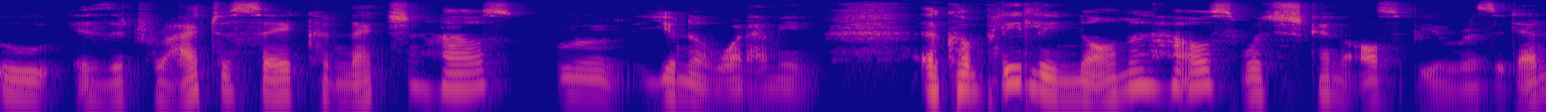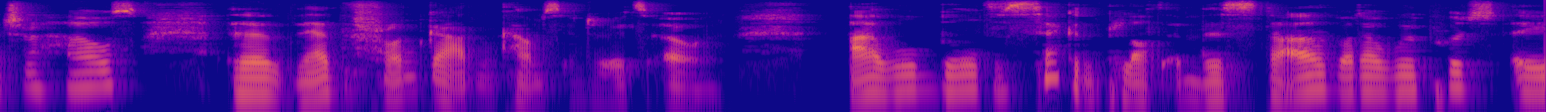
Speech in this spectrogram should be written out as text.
Ooh, is it right to say connection house? Mm, you know what I mean. A completely normal house, which can also be a residential house, uh, there the front garden comes into its own. I will build a second plot in this style, but I will put a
